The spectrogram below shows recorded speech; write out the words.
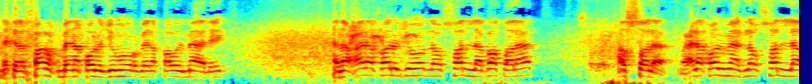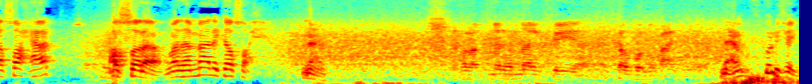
لكن الفرق بين قول الجمهور وبين قول مالك أنه على قول الجمهور لو صلى بطلت الصلاة وعلى قول مالك لو صلى صحت الصلاة. ومذهب مالك صح. نعم. مذهب مالك في الثوب والبقعة. نعم في كل شيء.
